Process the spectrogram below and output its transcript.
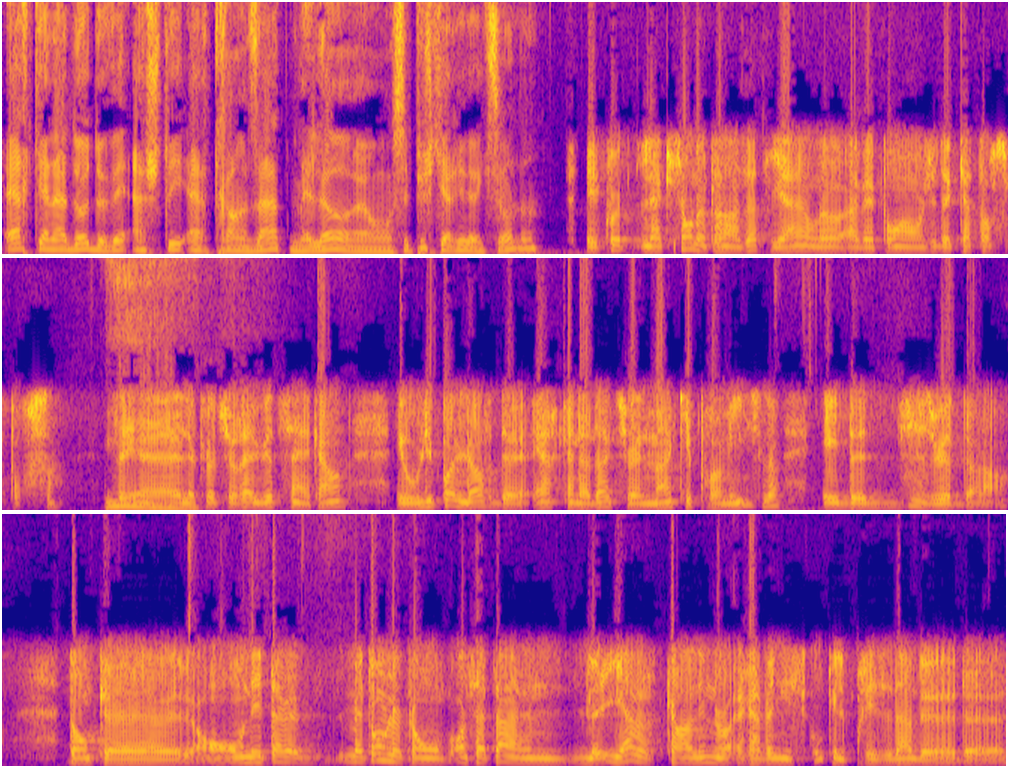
Air Canada devait acheter Air Transat, mais là, on sait plus ce qui arrive avec ça. Là. Écoute, l'action de Transat hier là, avait prolongé de 14% euh, le clôturait à 8,50. Et oublie pas l'offre de Air Canada actuellement qui est promise là, est de 18 dollars. Donc, euh, on est, mettons qu'on on, s'attend à une, hier, Colin Ravenisco, qui est le président de, de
